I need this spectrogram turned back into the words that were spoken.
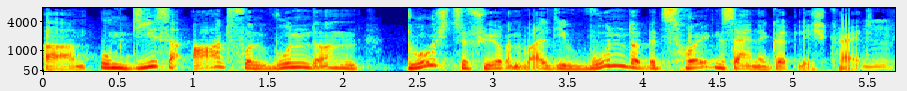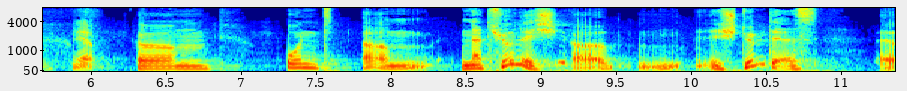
ähm, um diese Art von Wundern durchzuführen, weil die Wunder bezeugen seine Göttlichkeit. Ja. Ähm, und ähm, natürlich äh, stimmte es, äh,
